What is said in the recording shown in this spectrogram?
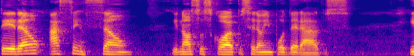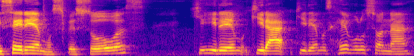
terão ascensão e nossos corpos serão empoderados. E seremos pessoas que iremos, que, irá, que iremos revolucionar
